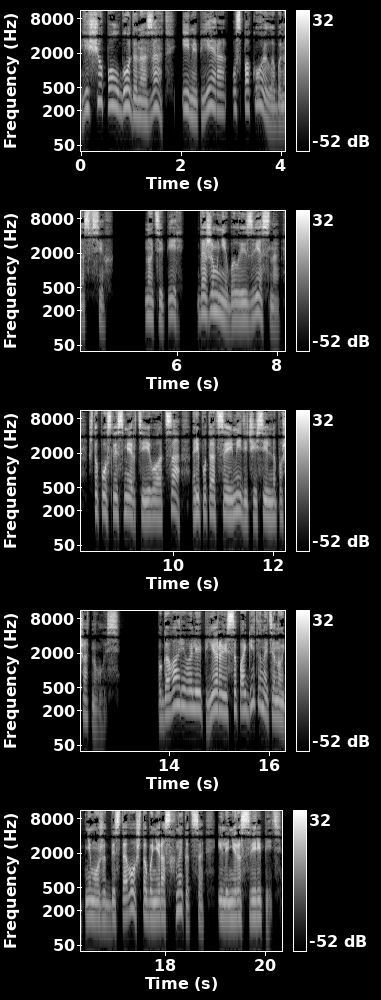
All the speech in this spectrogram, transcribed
Еще полгода назад имя Пьера успокоило бы нас всех. Но теперь даже мне было известно, что после смерти его отца репутация Медичи сильно пошатнулась. Поговаривали, Пьера и сапоги-то натянуть не может без того, чтобы не расхныкаться или не рассверепеть.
